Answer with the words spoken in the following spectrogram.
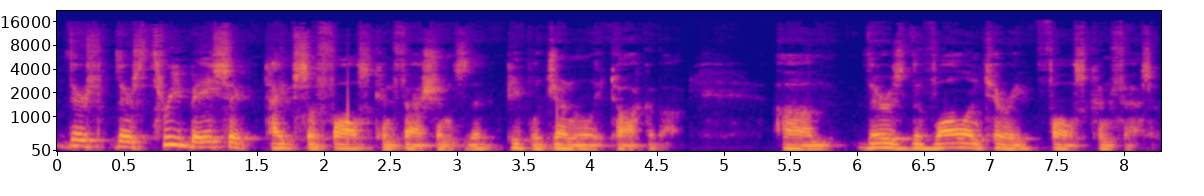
there's there's three basic types of false confessions that people generally talk about. Um, there's the voluntary false confessor.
